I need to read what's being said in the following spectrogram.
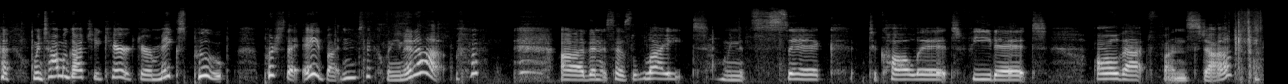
when Tamagotchi character makes poop, push the A button to clean it up. uh, then it says light, when it's sick, to call it, feed it, all that fun stuff.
